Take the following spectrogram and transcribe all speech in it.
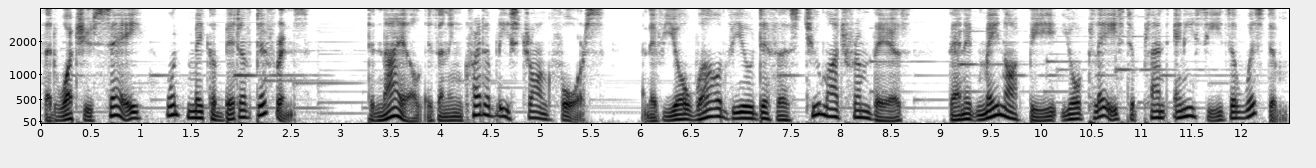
that what you say won't make a bit of difference. Denial is an incredibly strong force, and if your worldview differs too much from theirs, then it may not be your place to plant any seeds of wisdom.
